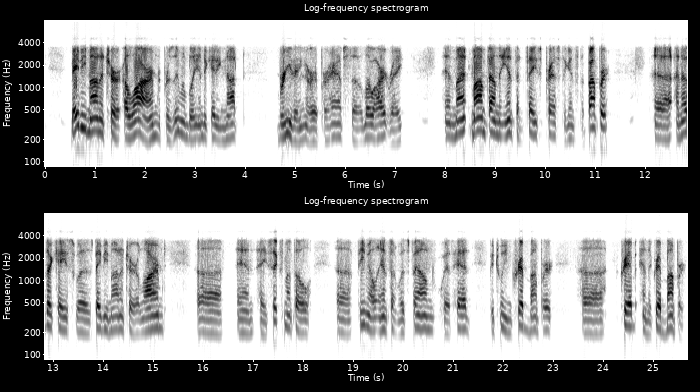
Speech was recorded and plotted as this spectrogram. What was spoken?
baby monitor alarmed, presumably indicating not breathing or perhaps a low heart rate. And my, mom found the infant face pressed against the bumper. Uh, another case was baby monitor alarmed, uh, and a six-month-old uh, female infant was found with head between crib bumper, uh, crib and the crib bumper.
